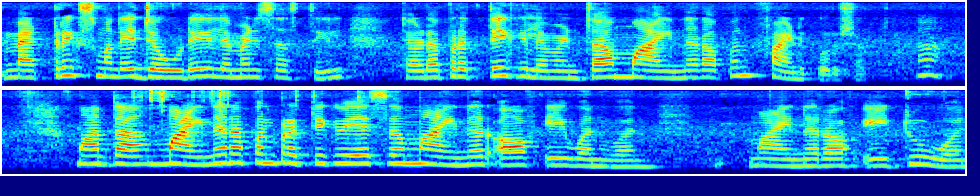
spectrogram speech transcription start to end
मॅट्रिक्समध्ये जेवढे इलेमेंट्स असतील तेवढ्या प्रत्येक इलेमेंटचा मायनर आपण फाइंड करू शकतो. हां. मग आता मायनर आपण प्रत्येक वेळी असं minor of A one one minor of A two one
